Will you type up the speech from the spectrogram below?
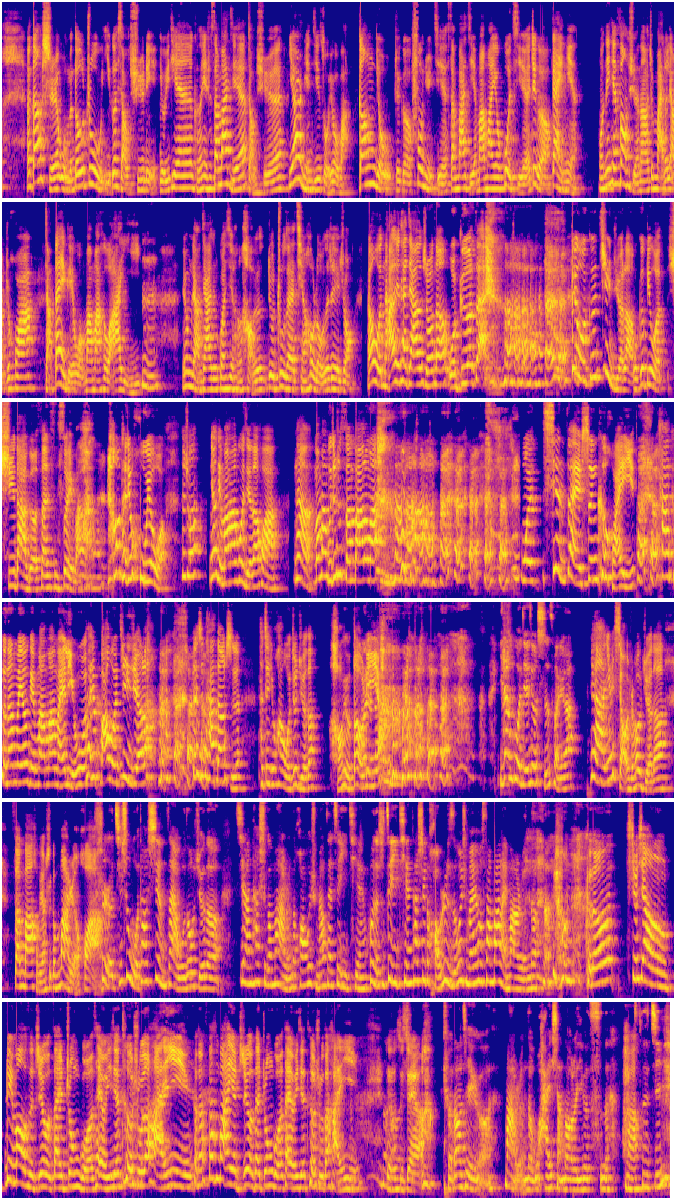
那当时我们都住一个小区里，有一天可能也是三八节，小学一二年级左右吧，刚有这个妇女节、三八节，妈妈要过节这个概念。我那天放学呢，就买了两枝花，想带给我妈妈和我阿姨。嗯，因为我们两家就关系很好，就就住在前后楼的这种。然后我拿给他家的时候呢，我哥在 被我哥拒绝了。我哥比我虚大个三四岁吧，啊 然后他就忽悠我，他说你要给妈妈过节的话。那妈妈不就是三八了吗？我现在深刻怀疑，他可能没有给妈妈买礼物，他就把我拒绝了。但是他当时他这句话，我就觉得好有道理呀、一旦过节就实锤了。对啊，因为小时候觉得三八好像是个骂人话，是，其实我到现在我都觉得，既然他是个骂人的话，为什么要在这一天，或者是这一天他是一个好日子，为什么要用三八来骂人呢？然后可能就像绿帽子只有在中国才有一些特殊的含义，可能三八也只有在中国才有一些特殊的含义，真的是这样。扯到这个骂人的，我还想到了一个词，女啊司机。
